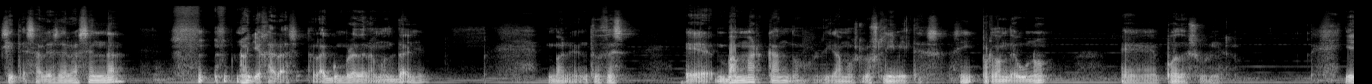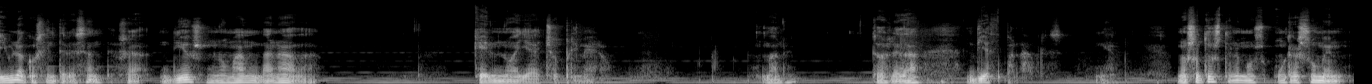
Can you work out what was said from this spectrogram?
Si te sales de la senda, no llegarás a la cumbre de la montaña. ¿Vale? Entonces, eh, van marcando, digamos, los límites, ¿sí? Por donde uno eh, puede subir. Y hay una cosa interesante, o sea, Dios no manda nada que Él no haya hecho primero. Entonces le da 10 palabras. Nosotros tenemos un resumen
